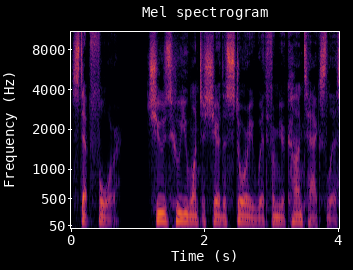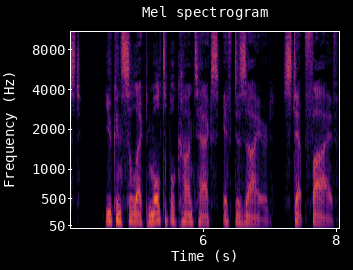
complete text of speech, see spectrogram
Step 4. Choose who you want to share the story with from your contacts list. You can select multiple contacts if desired. Step 5.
